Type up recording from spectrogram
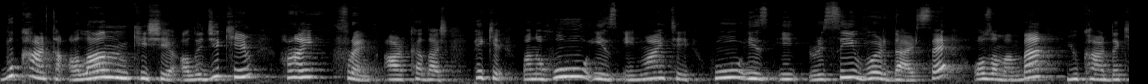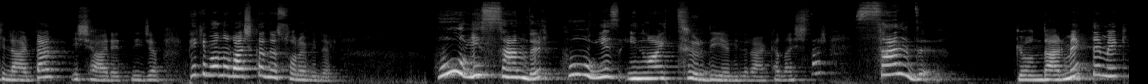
Bu kartı alan kişi, alıcı kim? Hi friend, arkadaş. Peki bana who is invitee, who is receiver derse o zaman ben yukarıdakilerden işaretleyeceğim. Peki bana başka ne sorabilir? Who is sender, who is inviter diyebilir arkadaşlar. Send göndermek demek.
